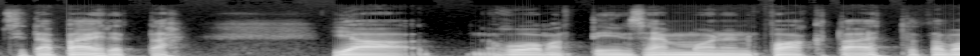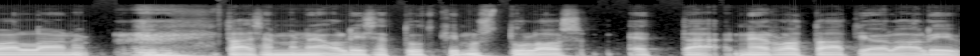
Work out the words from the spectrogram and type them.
sitä päihdettä. Ja huomattiin semmoinen fakta, että tavallaan, tai semmoinen oli se tutkimustulos, että ne rotaat, joilla oli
